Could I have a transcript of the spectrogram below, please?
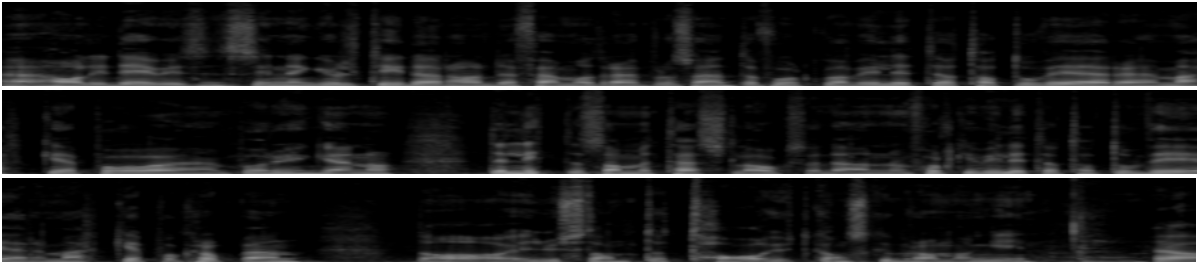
Harley Davidson sine gulltider hadde 35% og folk var villige til å tatovere merket på, på, ryggen. Og det er litt det samme Tesla også. der Folk er villige til å tatovere merket på kroppen. Da er du i stand til å ta ut ganske bra margin. Ja,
